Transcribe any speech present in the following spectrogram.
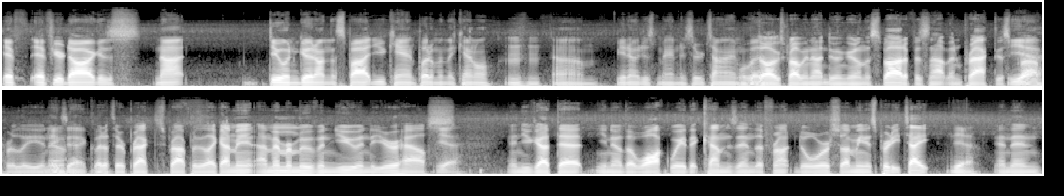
if if your dog is not doing good on the spot, you can put them in the kennel. Mm-hmm. Um, you know, just manage their time. Well, but the dog's probably not doing good on the spot if it's not been practiced Yeah, properly, you know. exactly. But if they're practiced properly, like I mean, I remember moving you into your house. Yeah, And you got that, you know, the walkway that comes in the front door. So I mean, it's pretty tight. yeah, And then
